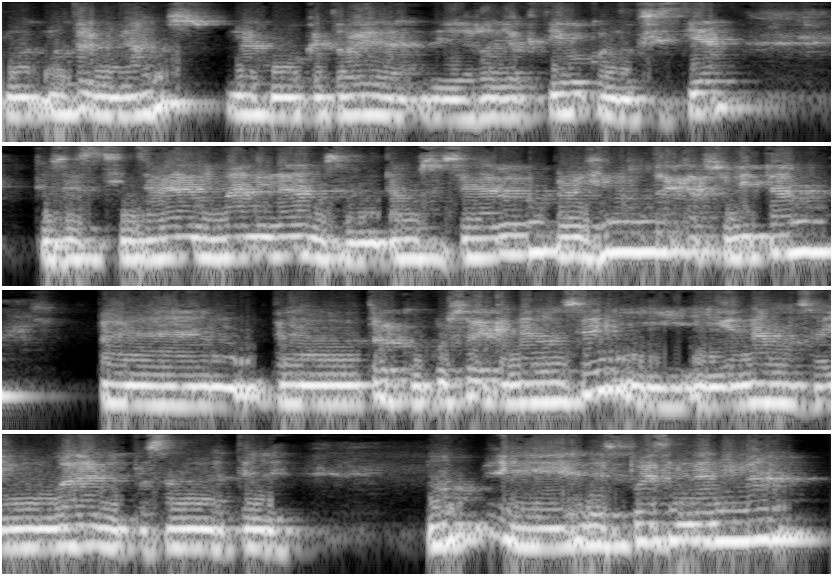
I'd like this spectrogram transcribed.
no, terminamos, una convocatoria de, radioactivo cuando existía. Entonces, sin saber animar ni nada, nos aventamos a hacer algo, pero hicimos otra capsulita para, otro concurso de Canal 11 y, ganamos ahí un lugar pasando en la tele. Eh, después en Anima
